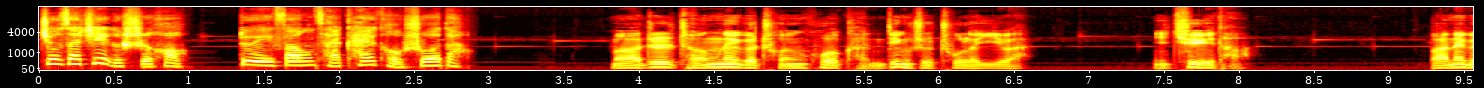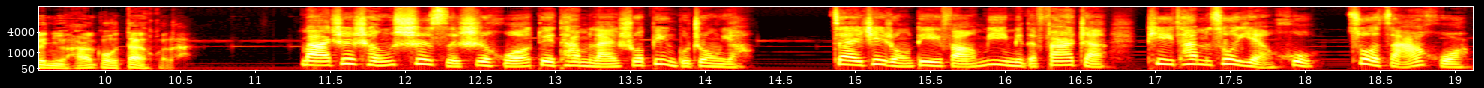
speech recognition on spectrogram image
就在这个时候，对方才开口说道：“马志成那个蠢货肯定是出了意外，你去一趟，把那个女孩给我带回来。”马志成是死是活，对他们来说并不重要。在这种地方秘密的发展，替他们做掩护、做杂活，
